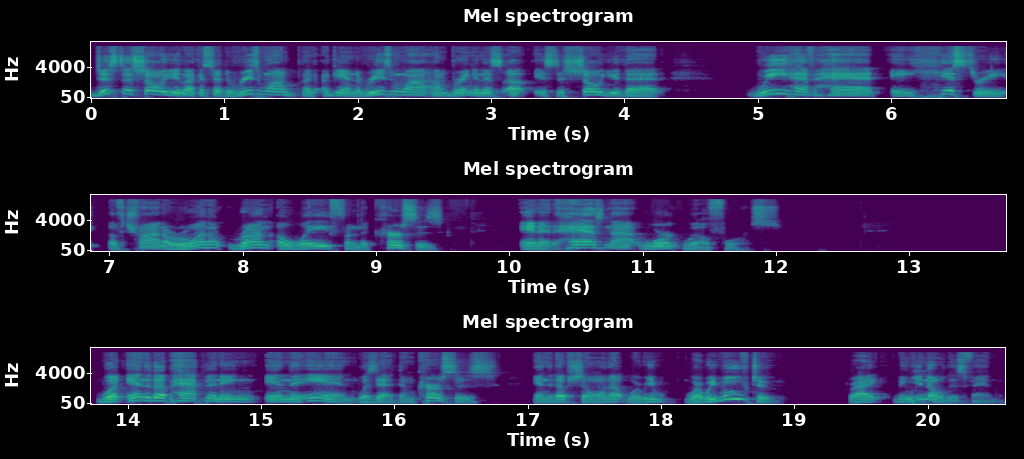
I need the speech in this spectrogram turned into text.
just to show you, like I said, the reason why I'm, again, the reason why I'm bringing this up is to show you that we have had a history of trying to run, run away from the curses, and it has not worked well for us what ended up happening in the end was that them curses ended up showing up where we where we moved to, right? I mean, you know this family.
